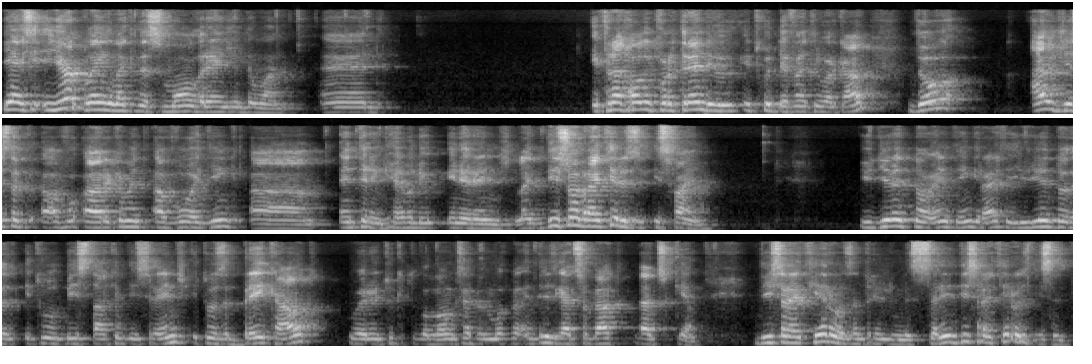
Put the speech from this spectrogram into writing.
Yeah, you're playing like the small range in the one. And if not holding for trend, it could definitely work out. Though I would just uh, recommend avoiding um, entering heavily in a range. Like this one right here is, is fine. You didn't know anything, right? You didn't know that it will be stuck in this range. It was a breakout where you took it to the long side and multiple entries, got so. That's okay. This right here wasn't really necessary. This right here was decent.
